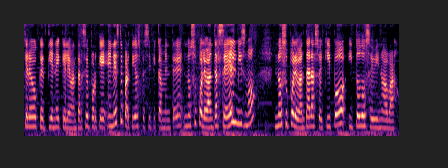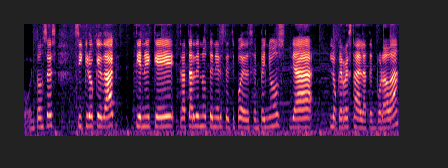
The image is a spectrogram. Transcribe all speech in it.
creo que tiene que levantarse porque en este partido específicamente no supo levantarse él mismo, no supo levantar a su equipo y todo se vino abajo. Entonces sí creo que Dak tiene que tratar de no tener este tipo de desempeños ya lo que resta de la temporada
